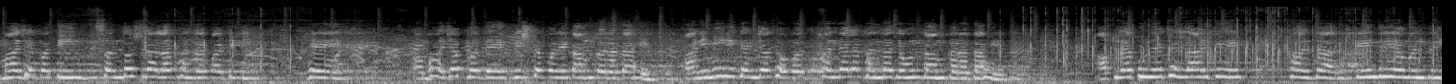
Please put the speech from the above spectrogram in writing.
माझे पती संतोष लाला खांदे पाटील. हे भाजपमध्ये एकनिष्ठपणे काम करत आहेत आणि मीही त्यांच्यासोबत खांद्याला खांदा देऊन काम करत आहे. आपल्या पुण्याचे लाडके खासदार केंद्रीय मंत्री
